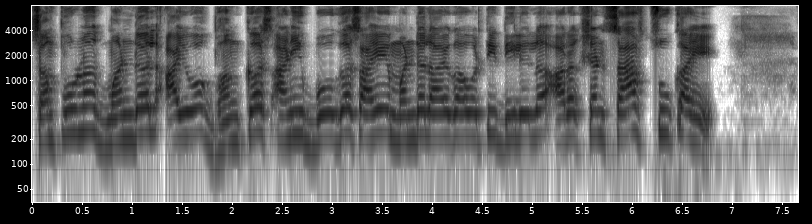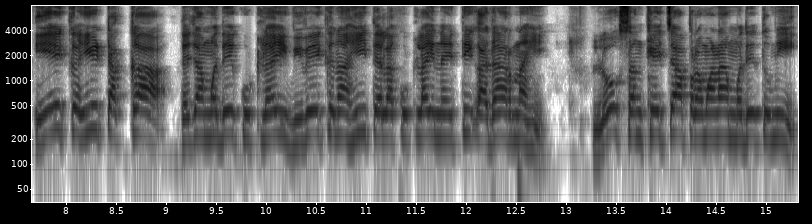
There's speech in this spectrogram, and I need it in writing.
संपूर्ण मंडल आयोग भंकस आणि बोगस आहे. मंडल आयोगावरती दिलेलं आरक्षण साफ चूक आहे. एकही टक्का त्याच्यामध्ये कुठलाही विवेक नाही त्याला कुठलाही नैतिक आधार नाही. लोकसंख्येच्या प्रमाणामध्ये तुम्ही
